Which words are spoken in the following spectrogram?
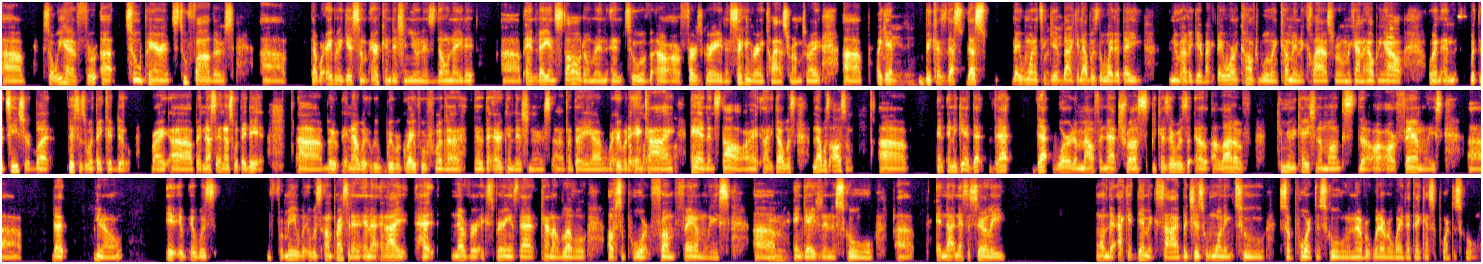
Uh, so we have th- uh, two parents, two fathers uh, that were able to get some air conditioning units donated. Uh, and they installed them in, in two of the, our, our, first grade and second grade classrooms, right? Uh, again, Amazing. because that's that's they wanted to give back, and that was the way that they knew how to get back. They weren't comfortable in coming in the classroom and kind of helping out when, and with the teacher, but this is what they could do, right? Uh, and that's and that's what they did. Uh, but, and I w- we, we were grateful for the the, the air conditioners uh, that they uh, were able to in kind and install. Right, like that was that was awesome. Uh, and and again, that that that word of mouth and that trust because there was a, a lot of communication amongst the our, our families uh, that you know it, it, it, was for me it was unprecedented and I, and I had never experienced that kind of level of support from families um, mm. engaged in the school uh, and not necessarily on the academic side but just wanting to support the school in whatever, whatever way that they can support the school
